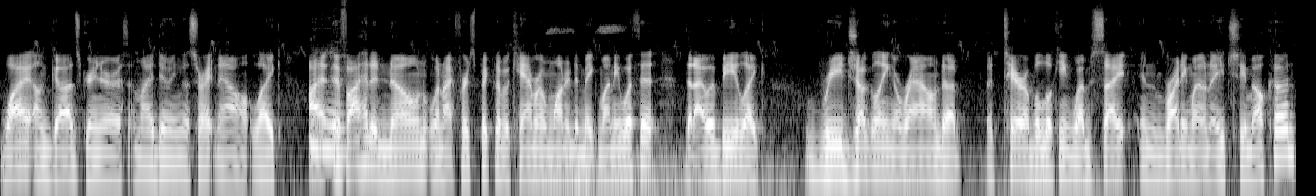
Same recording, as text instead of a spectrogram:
why on God's green earth am I doing this right now? Like, mm-hmm. I, if I had known when I first picked up a camera and wanted to make money with it that I would be like rejuggling around a, a terrible looking website and writing my own HTML code,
